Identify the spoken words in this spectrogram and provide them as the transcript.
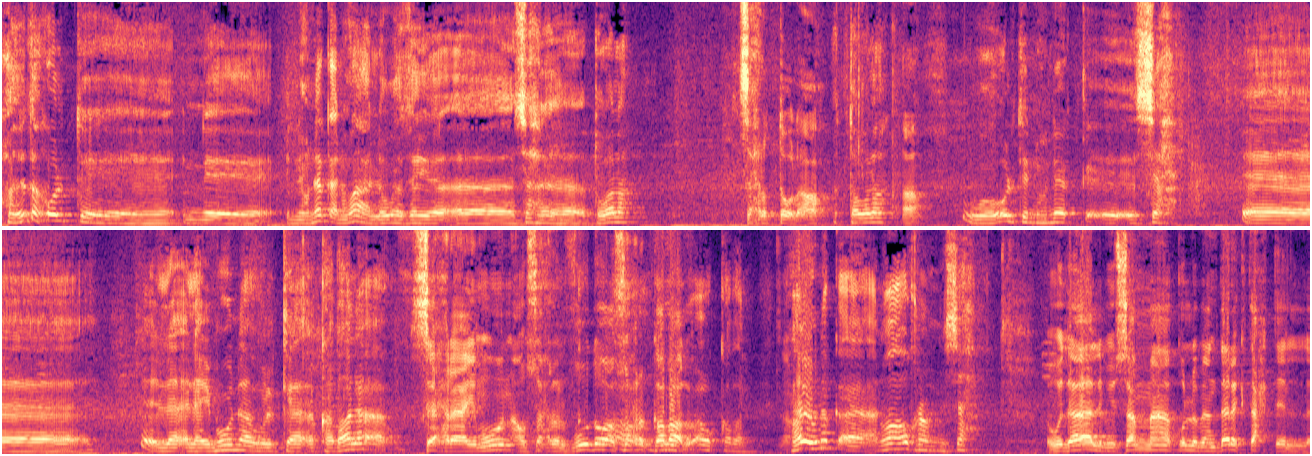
حضرتك قلت آه، إن إن هناك أنواع اللي هو زي آه، سحر الطوله سحر الطولة آه. الطاولة. آه. وقلت إن هناك آه، السحر آه، ال- الهيمون أو القبالة. سحر هيمون أو سحر الفودو أو سحر القبالة. أو القبالة. هل هناك آه، أنواع أخرى من السحر؟ وده اللي بيسمى كله بيندرج تحت ال-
